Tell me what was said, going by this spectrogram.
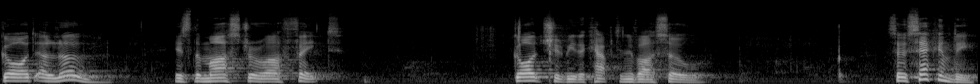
God alone is the master of our fate. God should be the captain of our soul. So, secondly,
